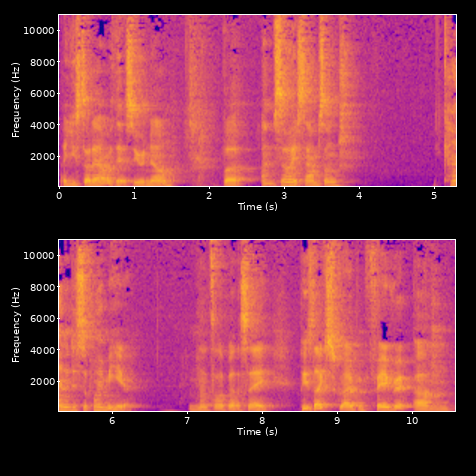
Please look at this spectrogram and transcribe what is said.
Like you started out with it, so you know. But I'm sorry, Samsung kind of disappoint me here. And that's all I've got to say. Please like, subscribe, and favorite. Um,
